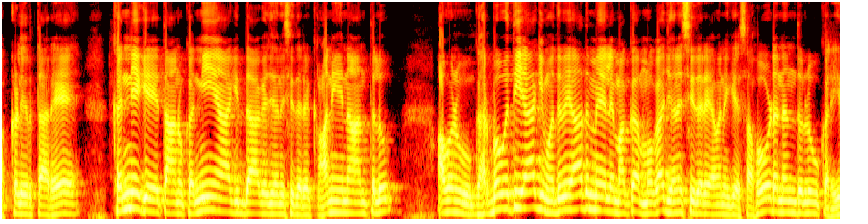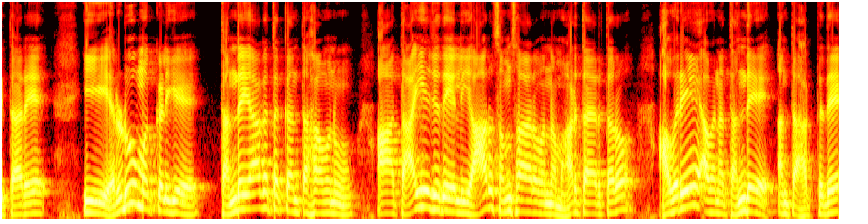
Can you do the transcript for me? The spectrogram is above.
ಮಕ್ಕಳಿರ್ತಾರೆ. ಕನ್ಯೆಗೆ ತಾನು ಕನ್ಯೆಯಾಗಿದ್ದಾಗ ಜನಿಸಿದರೆ ಕಾನೀನ ಅಂತಲೂ ಅವನು ಗರ್ಭವತಿಯಾಗಿ ಮದುವೆಯಾದ ಮೇಲೆ ಮಗ ಮಗ ಜನಿಸಿದರೆ ಅವನಿಗೆ ಸಹೋಡನೆಂದಲೂ ಕರೆಯುತ್ತಾರೆ. ಈ ಎರಡೂ ಮಕ್ಕಳಿಗೆ ತಂದೆಯಾಗತಕ್ಕಂತಹ ಅವನು ಆ ತಾಯಿಯ ಜೊತೆಯಲ್ಲಿ ಯಾರು ಸಂಸಾರವನ್ನು ಮಾಡ್ತಾ ಇರ್ತಾರೋ ಅವರೇ ಅವನ ತಂದೆ ಅಂತ ಆಗ್ತದೆ.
